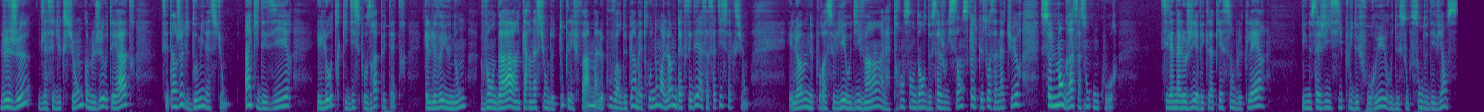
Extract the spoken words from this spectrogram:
Le jeu de la séduction, comme le jeu au théâtre, c'est un jeu de domination. Un qui désire et l'autre qui disposera peut-être. Qu'elle le veuille ou non, Vanda, incarnation de toutes les femmes, le pouvoir de permettre ou non à l'homme d'accéder à sa satisfaction. Et l'homme ne pourra se lier au divin, à la transcendance de sa jouissance, quelle que soit sa nature, seulement grâce à son concours. Si l'analogie avec la pièce semble claire, il ne s'agit ici plus de fourrure ou de soupçon de déviance.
